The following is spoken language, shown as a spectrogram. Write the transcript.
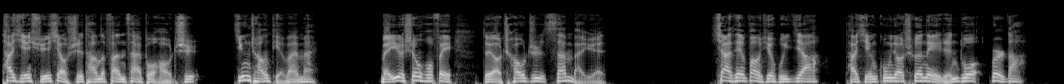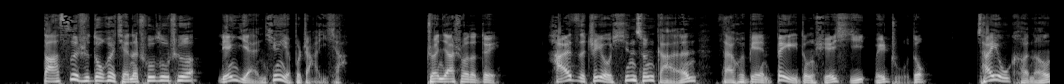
他嫌学校食堂的饭菜不好吃，经常点外卖，每月生活费都要超支三百元。夏天放学回家，他嫌公交车内人多味儿大，打四十多块钱的出租车，连眼睛也不眨一下。专家说的对，孩子只有心存感恩，才会变被动学习为主动，才有可能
